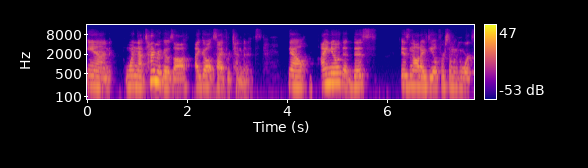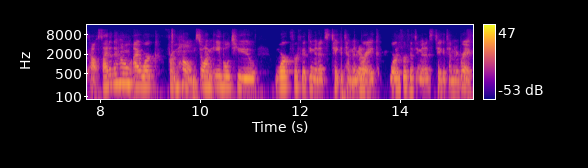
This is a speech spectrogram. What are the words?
And when that timer goes off, I go outside for 10 minutes. Now, I know that this is not ideal for someone who works outside of the home. I work from home. So, I'm able to work for 50 minutes, take a 10 minute yeah. break, work for 50 minutes, take a 10 minute break.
